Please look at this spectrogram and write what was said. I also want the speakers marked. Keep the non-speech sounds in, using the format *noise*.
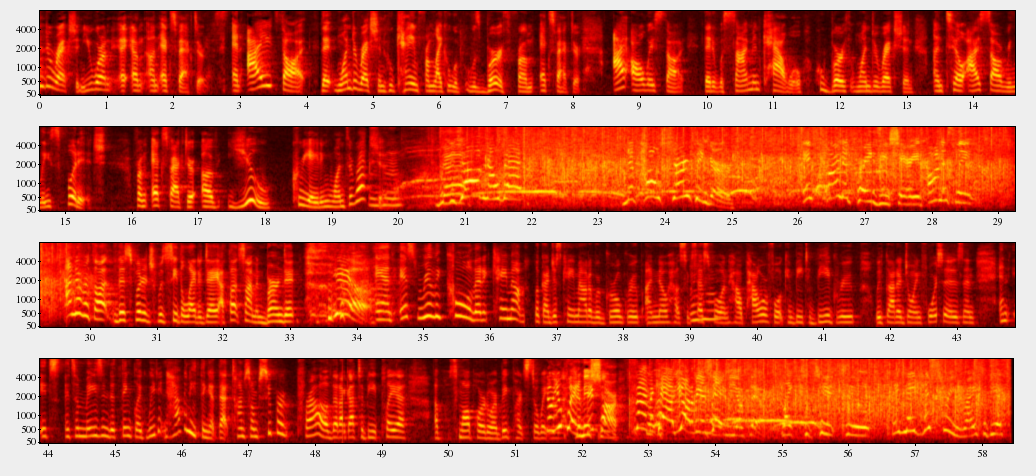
Speaker 1: One Direction, you were on, on, on X Factor.
Speaker 2: Yes.
Speaker 1: And I thought that One Direction, who came from, like, who, who was birthed from X Factor, I always thought that it was Simon Cowell who birthed One Direction until I saw release footage from X Factor of you creating One Direction.
Speaker 2: Mm-hmm.
Speaker 1: Did y'all know that? Nicole Scherzinger.
Speaker 2: It's kind of crazy, Sherri. Honestly, I never thought this footage would see the light of day. I thought Simon burned it. *laughs*
Speaker 1: Yeah. *laughs*
Speaker 2: and it's really cool that it came out. Look, I just came out of a girl group. I know how successful
Speaker 1: Mm-hmm.
Speaker 2: and how powerful it can be to be a group. We've got to join forces and and it's it's amazing to think like we didn't have anything at that time. So I'm super proud that I got to be play a a small part or a big part still waiting.
Speaker 1: No, you played a big part. Simon
Speaker 2: So-
Speaker 1: Cowell, you ought to be ashamed of yourself. *laughs*
Speaker 2: like to to to they've made history, right? To be a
